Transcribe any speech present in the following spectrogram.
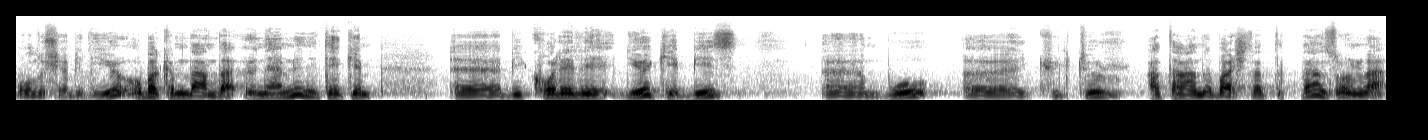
oluşabiliyor. O bakımdan da önemli. Nitekim e, bir Koreli diyor ki biz e, bu e, kültür atağını başlattıktan sonra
